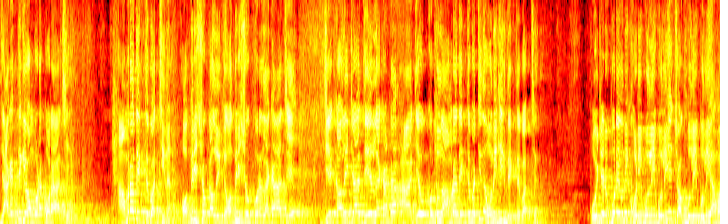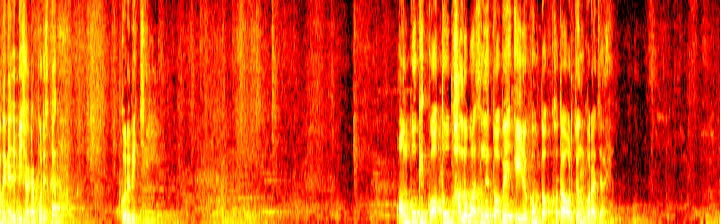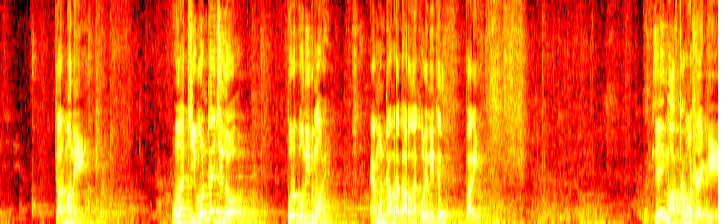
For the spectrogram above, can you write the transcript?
যে আগের থেকে অঙ্কটা করা আছে। আমরা দেখতে পাচ্ছি না। অদৃশ্য কালিতে অদৃশ্য অক্ষরে লেখা আছে যে কালিটা যে লেখাটা আহ, যে অক্ষরগুলো আমরা দেখতে পাচ্ছি না উনি ঠিক দেখতে পাচ্ছেন। ওইটার উপরে উনি খড়ি বলি বলিয়ে চক বলিয়ে বলিয়ে আমাদের কাছে বিষয়টা পরিষ্কার করে দিচ্ছে অঙ্ককে কত ভালোবাসলে তবে এই রকম দক্ষতা অর্জন করা যায়? তার মানে ওনার জীবনটাই ছিল পুরো গণিতময়, এমনটা আমরা ধারণা করে নিতে পারি। এই মাস্টারমশাইকে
